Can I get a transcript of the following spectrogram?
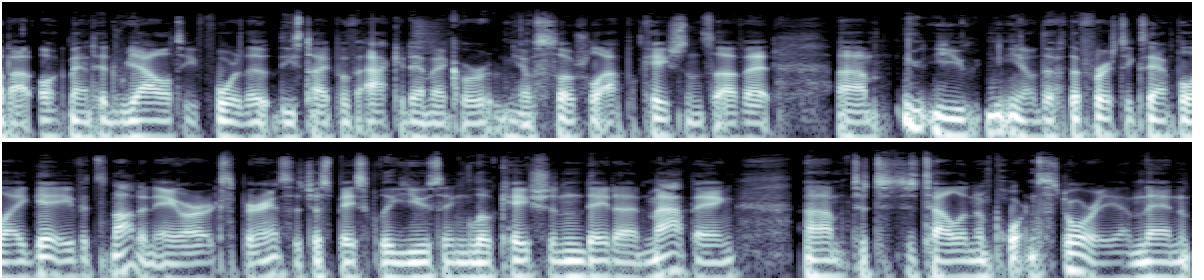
about augmented reality for the, these type of academic or you know social applications of it. Um, you you know the the first example I gave, it's not an AR experience. It's just basically using location data and mapping um, to, to, to tell an important story, and then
